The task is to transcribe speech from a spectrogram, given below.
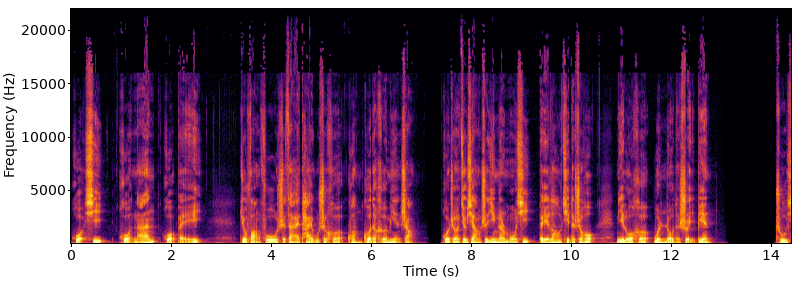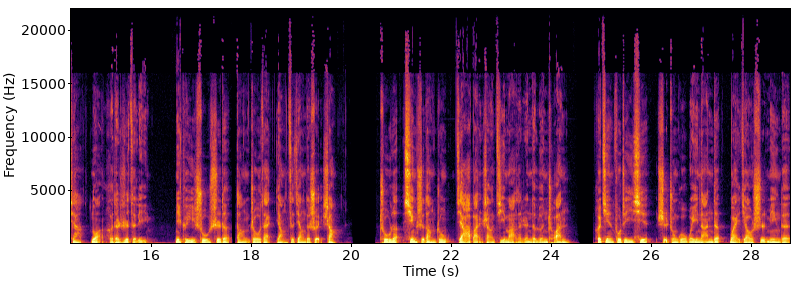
或西，或南，或北。就仿佛是在泰晤士河宽阔的河面上，或者就像是婴儿摩西被捞起的时候，尼罗河温柔的水边。初夏暖和的日子里，你可以舒适地荡舟在扬子江的水上，除了行驶当中甲板上挤满了人的轮船，和肩负着一些使中国为难的外交使命的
